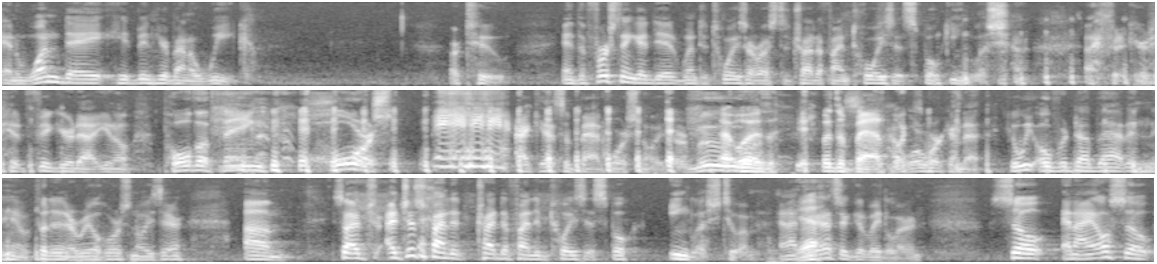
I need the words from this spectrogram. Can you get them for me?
And one day, he'd been here about a week or two. And the first thing I did went to Toys R Us to try to find toys that spoke English. I figured it figured out, you know, pull the thing, horse. I guess a bad horse noise. Or move. That was it was a bad Uh, We're working that. Can we overdub that and you know, put in a real horse noise there? Um, so I, tr- I just find it, tried to find him toys that spoke English to him. And I Yeah. think that's a good way to learn. So, and I also,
